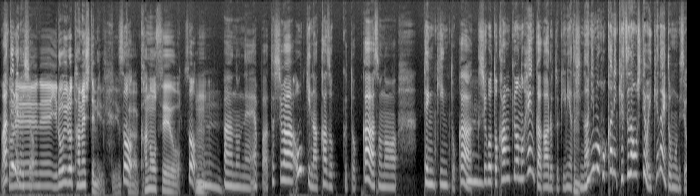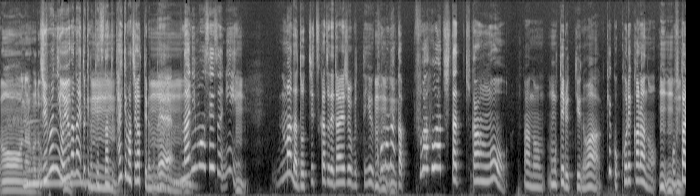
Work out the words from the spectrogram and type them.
待てるでしょ。それでいろいろ試してみるっていうそう。か可能性を。そう、うん。あのねやっぱ私は大きな家族とかその転勤とか、うん。仕事環境の変化がある時に私何も他に決断をしてはいけないと思うんですよ。ああ、なるほど。自分に余裕がない時の決断って大抵間違ってるので、うん。何もせずに、うんまだどっちつかずで大丈夫っていう、うんうんうん。このなんかふわふわした期間をあの持てるっていうのは結構これからのうんうんうん。お二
